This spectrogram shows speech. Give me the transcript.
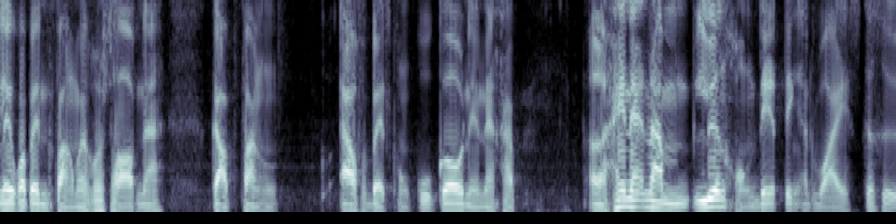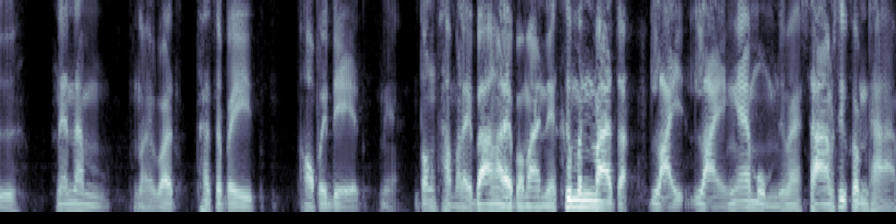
เรียกว่าเป็นฝั่ง Microsoft นะกับฝั่ง Alphabet ของ Google เนี่ยนะครับเอ่อให้แนะนำเรื่องของ dating advice ก็คือ แนะนำหน่อยว่าถ้าจะไปออกไปเดทเนี่ยต้องทำอะไรบ้างอะไรประมาณเนี้ยคือมันมาจากหลายหลายแง่มุมใช่ไหมสามสิบคำถาม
